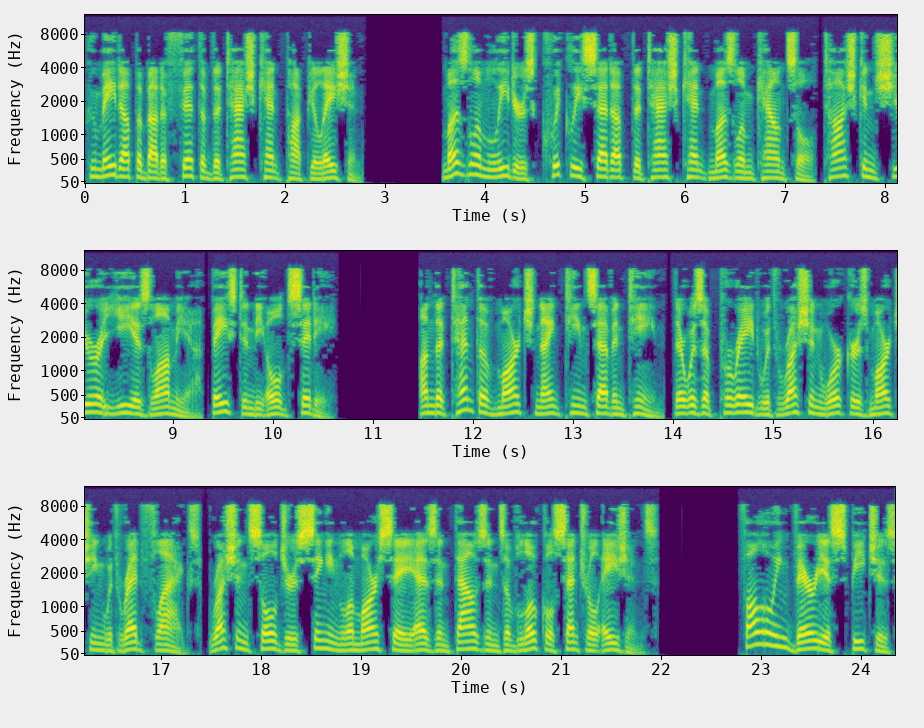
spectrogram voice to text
who made up about a fifth of the Tashkent population. Muslim leaders quickly set up the Tashkent Muslim Council based in the Old City. On 10 March 1917, there was a parade with Russian workers marching with red flags, Russian soldiers singing La Marseillaise and thousands of local Central Asians. Following various speeches,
